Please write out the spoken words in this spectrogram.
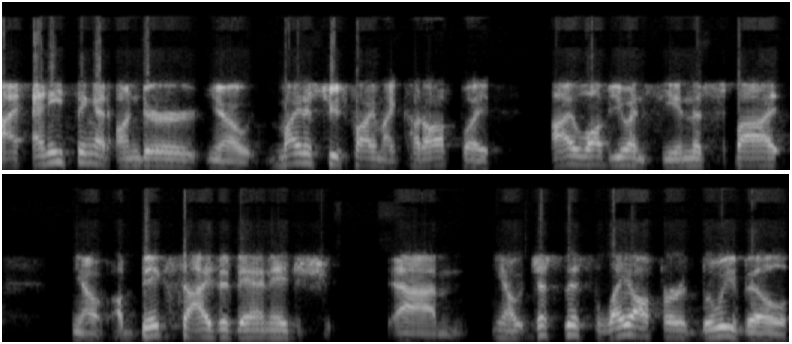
I, anything at under you know minus two is probably my cutoff, but I love UNC in this spot. You know, a big size advantage. Um, you know, just this layoff for Louisville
